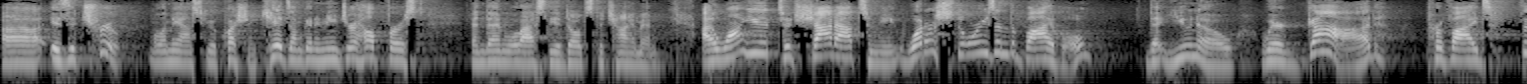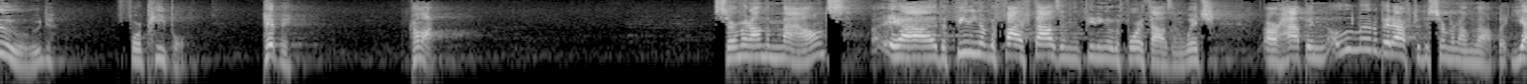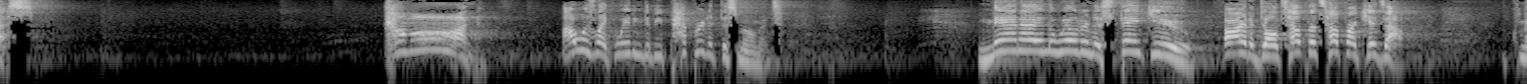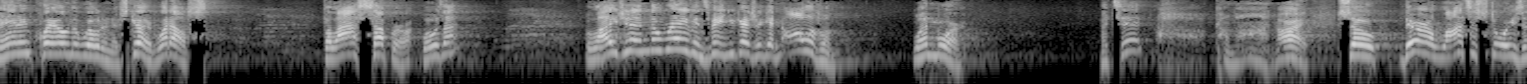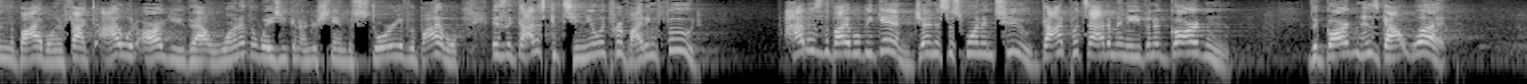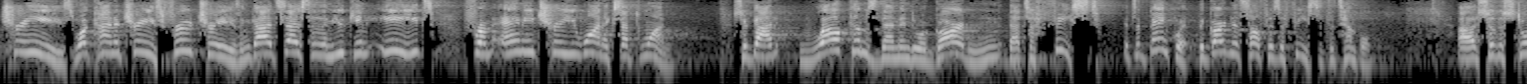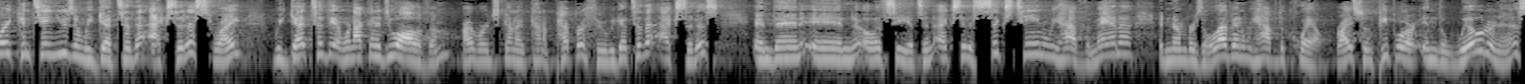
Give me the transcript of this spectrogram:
Uh, is it true? Well, let me ask you a question. Kids, I'm going to need your help first, and then we'll ask the adults to chime in. I want you to shout out to me what are stories in the Bible that you know where God provides food for people? Hit me. Come on. Sermon on the Mount, uh, the feeding of the 5,000 and the feeding of the 4,000, which are happen a little bit after the Sermon on the Mount, but yes. Come on! I was like waiting to be peppered at this moment. Manna in the wilderness, thank you. All right, adults, help let's help our kids out. Man and quail in the wilderness. Good. What else? The Last Supper. What was that? Elijah and the ravens. Man, you guys are getting all of them. One more. That's it. Oh. Come on. All right. So there are lots of stories in the Bible. In fact, I would argue that one of the ways you can understand the story of the Bible is that God is continually providing food. How does the Bible begin? Genesis 1 and 2. God puts Adam and Eve in a garden. The garden has got what? Trees. What kind of trees? Fruit trees. And God says to them, You can eat from any tree you want except one. So God welcomes them into a garden that's a feast. It's a banquet. The garden itself is a feast, it's a temple. Uh, so the story continues, and we get to the Exodus, right? We get to the, we're not going to do all of them, right? We're just going to kind of pepper through. We get to the Exodus, and then in, oh, let's see, it's in Exodus 16, we have the manna. In Numbers 11, we have the quail, right? So the people are in the wilderness.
